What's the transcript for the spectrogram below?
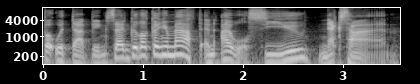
But with that being said, good luck on your math, and I will see you next time.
